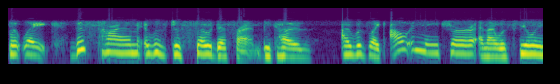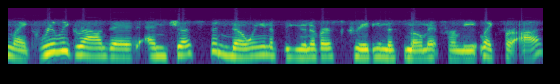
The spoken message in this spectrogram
But like this time it was just so different because I was like out in nature and I was feeling like really grounded and just the knowing of the universe creating this moment for me, like for us,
